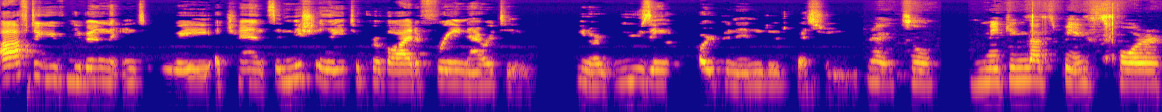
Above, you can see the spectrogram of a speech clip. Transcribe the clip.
after you've mm-hmm. given the interviewee a chance initially to provide a free narrative, you know, using open-ended questions. Right. So making that space for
